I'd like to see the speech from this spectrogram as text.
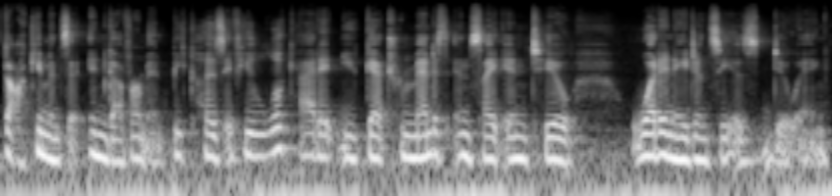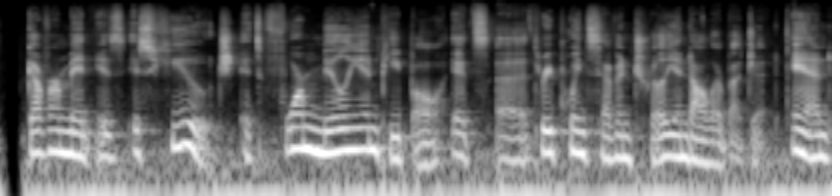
documents in government because if you look at it, you get tremendous insight into what an agency is doing. Government is is huge. It's 4 million people. It's a 3.7 trillion dollar budget. And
